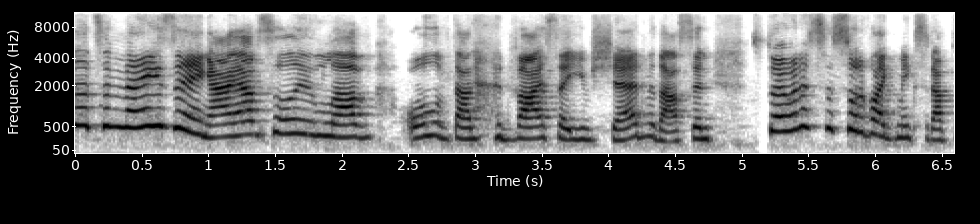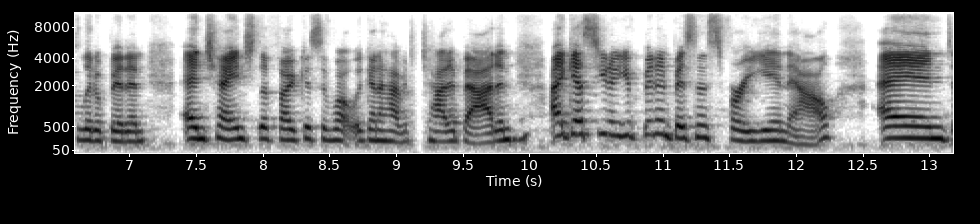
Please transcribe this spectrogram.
that's amazing. I absolutely love all of that advice that you've shared with us. And so I want us to sort of like mix it up a little bit and and change the focus of what we're going to have a chat about. And mm-hmm. I guess you know you've been in business for a year now, and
